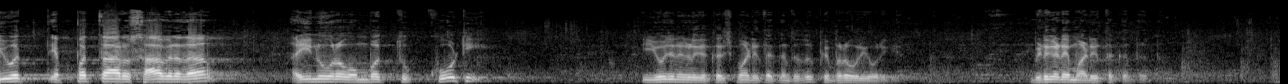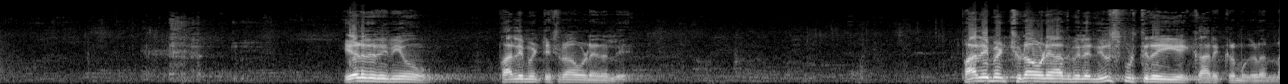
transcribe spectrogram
ಐವತ್ ಎಪ್ಪತ್ತಾರು ಸಾವಿರದ ಐನೂರ ಒಂಬತ್ತು ಕೋಟಿ ಈ ಯೋಜನೆಗಳಿಗೆ ಖರ್ಚು ಮಾಡಿರ್ತಕ್ಕಂಥದ್ದು ಫೆಬ್ರವರಿವರೆಗೆ. ಬಿಡುಗಡೆ ಮಾಡಿರ್ತಕ್ಕಂಥದ್ದು. ಹೇಳಿದ್ರಿ ನೀವು ಪಾರ್ಲಿಮೆಂಟ್ ಚುನಾವಣೆಯಲ್ಲಿ. ಪಾರ್ಲಿಮೆಂಟ್ ಚುನಾವಣೆ ಆದಮೇಲೆ ನಿಲ್ಲಿಸ್ಬಿಡ್ತೀರ ಈ ಕಾರ್ಯಕ್ರಮಗಳನ್ನ?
